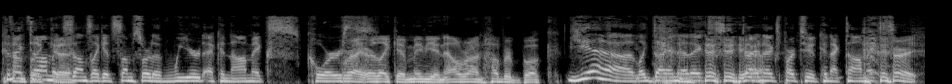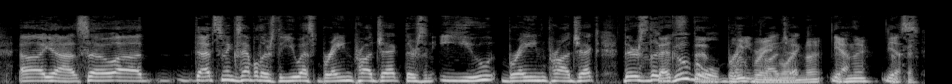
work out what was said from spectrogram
sounds Connectomics like a- sounds like it's some sort of weird economics course. Right, or like a, maybe an L. Ron Hubbard book. Yeah, like Dianetics, Yeah. Dianetics Part Two, Connectomics. Right. Uh, yeah. So uh, that's an example. There's the U.S. Brain Project. There's an EU Brain Project. There's the That's Google the Brain, Brain Project. one, right? Yeah. Yes. Okay.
